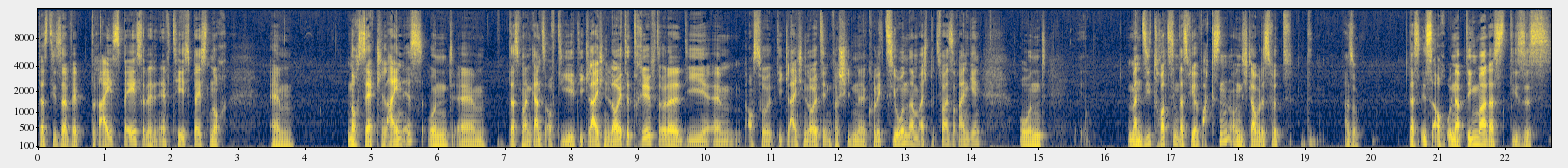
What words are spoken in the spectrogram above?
dass dieser Web3-Space oder der NFT-Space noch, ähm, noch sehr klein ist und ähm, dass man ganz oft die, die gleichen Leute trifft oder die ähm, auch so die gleichen Leute in verschiedene Kollektionen dann beispielsweise reingehen. Und man sieht trotzdem, dass wir wachsen und ich glaube, das wird, also das ist auch unabdingbar, dass dieses,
